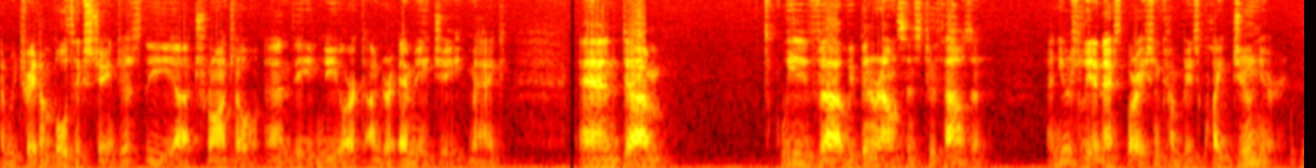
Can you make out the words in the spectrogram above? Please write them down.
and we trade on both exchanges, the uh, Toronto and the New York, under MAG MAG, and um, we've uh, we've been around since 2000. And usually an exploration company is quite junior. Mm-hmm.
